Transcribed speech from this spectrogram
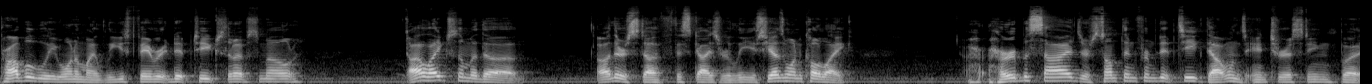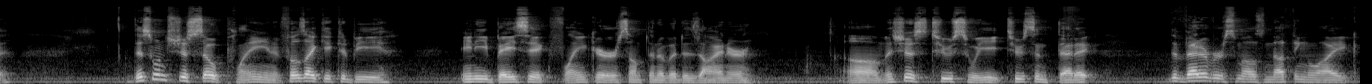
probably one of my least favorite diptychs that I've smelled. I like some of the other stuff this guy's released. He has one called like herbicides or something from Diptyque. That one's interesting, but this one's just so plain. It feels like it could be any basic flanker or something of a designer. Um, it's just too sweet, too synthetic. The vetiver smells nothing like,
